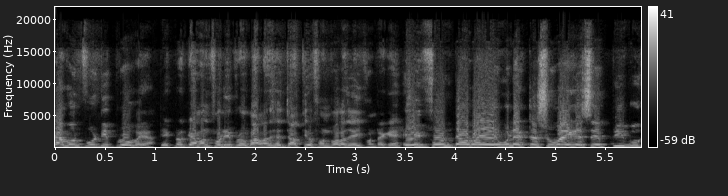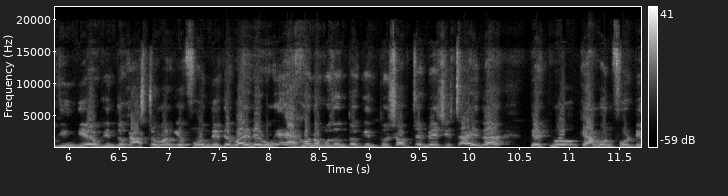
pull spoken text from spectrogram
কেমন ফোর্টি প্রো ভাইয়া। টেকনো কেমন ফোর্টি প্রো বাংলাদেশের জাতীয় ফোন বলা যায় এই ফোনটাকে এই ফোনটা ভাই এমন একটা সময় গেছে প্রি বুকিং দিয়েও কিন্তু কাস্টমারকে ফোন দিতে পারেনি এবং এখনও পর্যন্ত কিন্তু সবচেয়ে বেশি চাহিদা টেকনো কেমন ফোর্টি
